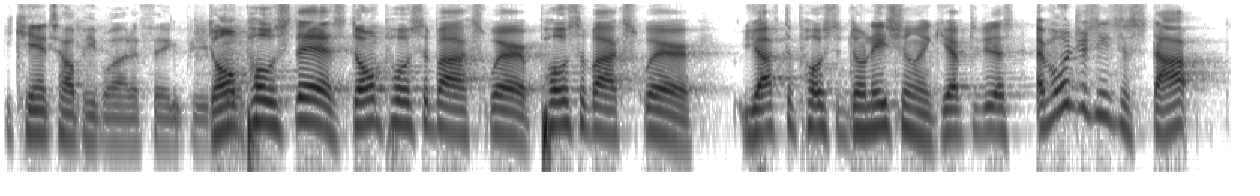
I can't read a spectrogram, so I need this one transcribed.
You can't tell people how to think. People Don't post this. Don't post a box square. Post a box square. You have to post a donation link. You have to do this. Everyone just needs to stop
